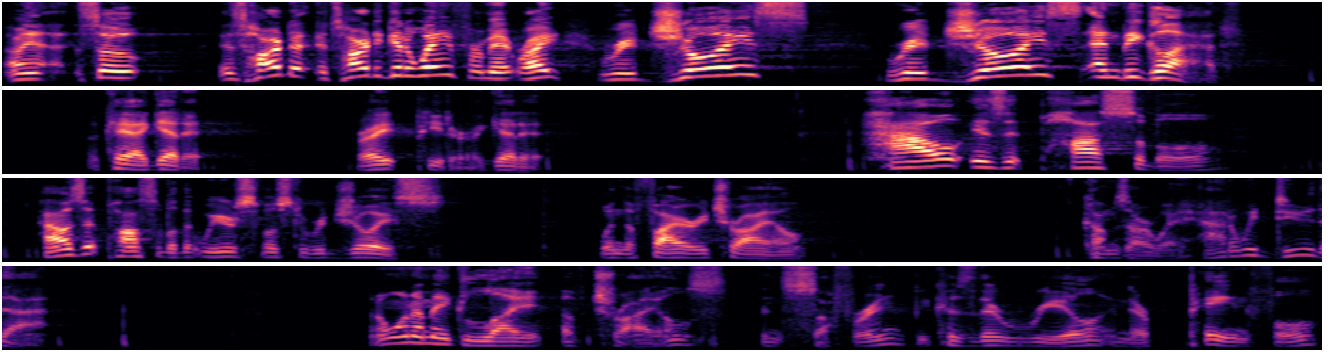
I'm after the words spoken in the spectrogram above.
I mean, so it's hard to, it's hard to get away from it, right? Rejoice, rejoice, and be glad. Okay, I get it. Right? Peter, I get it. How is it possible? How is it possible that we are supposed to rejoice when the fiery trial comes our way? How do we do that? I don't want to make light of trials and suffering because they're real and they're painful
